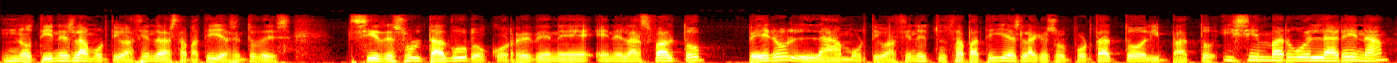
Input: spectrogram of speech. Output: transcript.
no tienes la amortiguación de las zapatillas. Entonces, si resulta duro correr en, en el asfalto, pero la amortiguación de tu zapatilla es la que soporta todo el impacto. Y sin embargo, en la arena,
